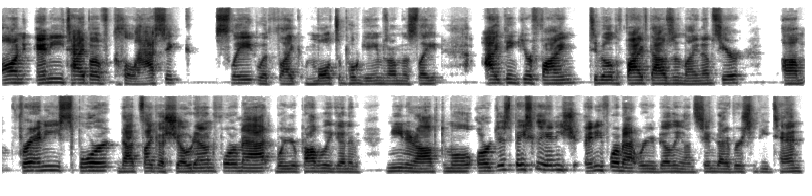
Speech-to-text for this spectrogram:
on any type of classic slate with like multiple games on the slate, I think you're fine to build 5,000 lineups here. Um, for any sport that's like a showdown format where you're probably going to need an optimal or just basically any any format where you're building on sim diversity 10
